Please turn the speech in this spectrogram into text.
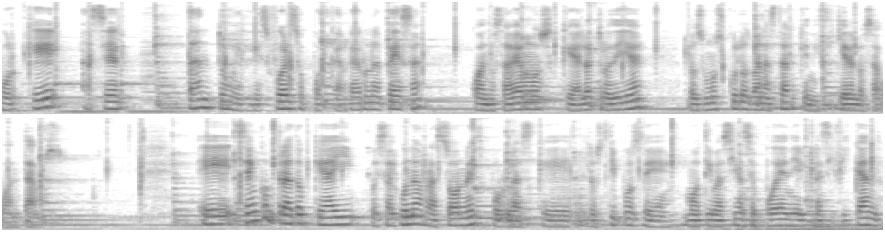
¿por qué hacer tanto el esfuerzo por cargar una pesa cuando sabemos que al otro día los músculos van a estar que ni siquiera los aguantamos? Eh, se ha encontrado que hay pues algunas razones por las que los tipos de motivación se pueden ir clasificando.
